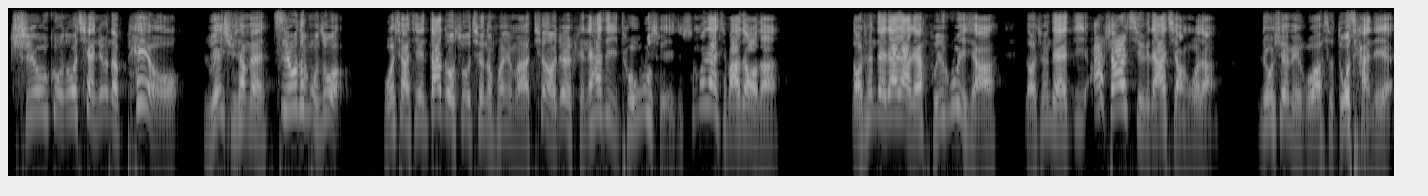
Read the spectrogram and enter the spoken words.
持有工作签证的配偶，允许他们自由的工作。我相信大多数听众朋友们听到这儿肯定还是一头雾水，这什么乱七八糟的？老陈带大家来回顾一下啊，老陈在第二十二期给大家讲过的，留学美国是多惨烈。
